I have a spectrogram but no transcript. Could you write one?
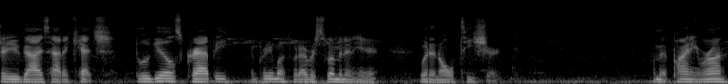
Show you guys how to catch bluegills, crappie, and pretty much whatever's swimming in here with an old t-shirt. I'm at Piney Run.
